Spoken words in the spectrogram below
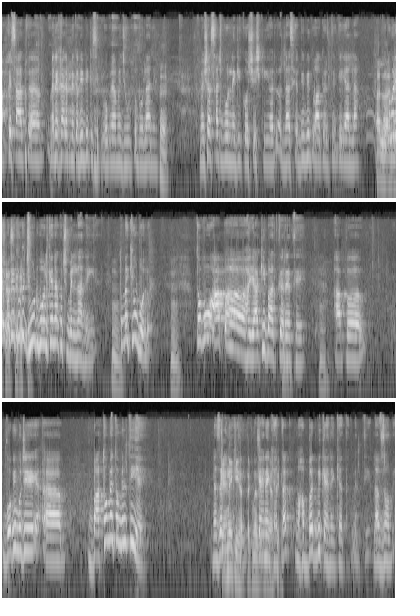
आपके साथ मैंने खैर अपने कभी भी किसी प्रोग्राम में झूठ तो बोला नहीं। हाँ। हमेशा सच बोलने की कोशिश की और अल्लाह से अभी भी दुआ करती हूँ कि या अल्लाह अल्लाह क्योंकि क्योंकि रखे। झूठ बोल के ना कुछ मिलना नहीं है। तो मैं क्यों बोलूँ? तो वो आप हया की बात कर रहे थे। आप वो भी मुझे बातों में तो मिलती है। नज़र कहने की हद तक नज़र कहने की हद तक मोहब्बत भी कहने की हद तक मिलती है लफ्जों में।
